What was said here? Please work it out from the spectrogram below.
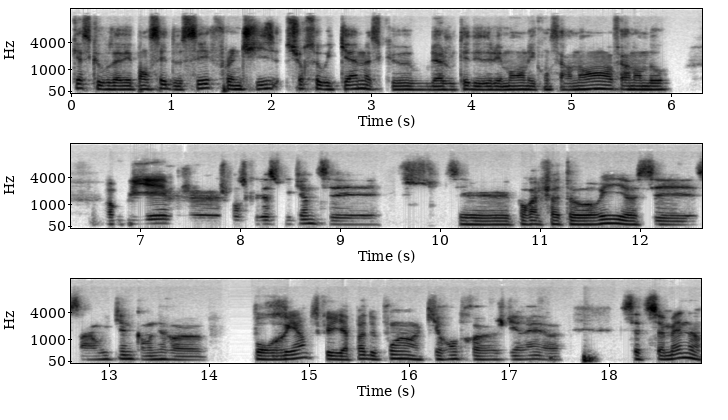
Qu'est-ce que vous avez pensé de ces franchises sur ce week-end? Est-ce que vous voulez ajouter des éléments les concernant, Fernando? Pas oublier, je, je pense que là, ce week-end, c'est, pour Alpha Tauri, euh, c'est, un week-end, comment dire, euh, pour rien, parce qu'il n'y a pas de points qui rentrent, euh, je dirais, cette semaine.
